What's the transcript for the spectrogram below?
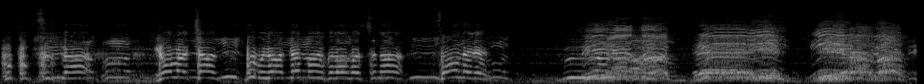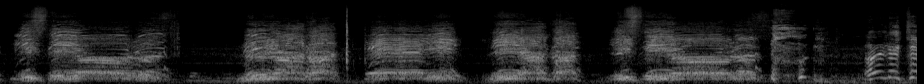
hukuksuzluğa yol açan bu mülakat uygulamasına son verin. Öyle ki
